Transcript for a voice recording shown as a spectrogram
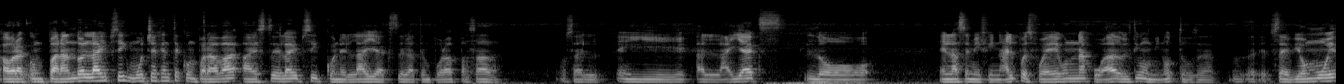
Ahora, comparando al Leipzig, mucha gente comparaba a este Leipzig con el Ajax de la temporada pasada. O sea, y al Ajax lo en la semifinal pues fue una jugada de último minuto. O sea, se vio muy...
